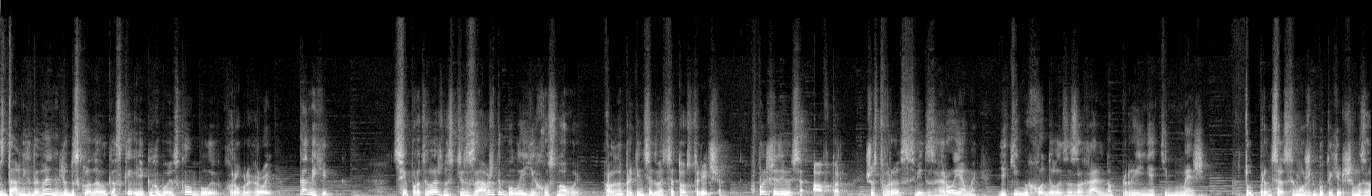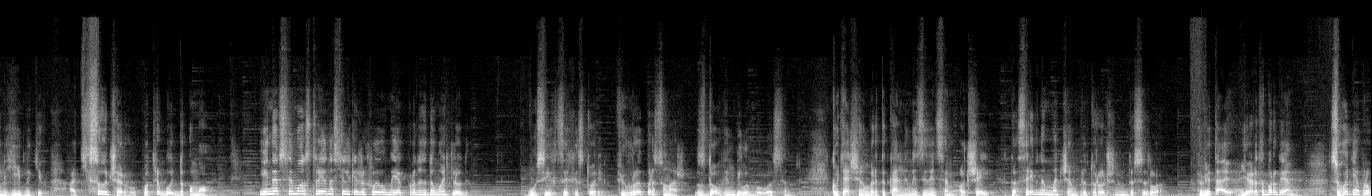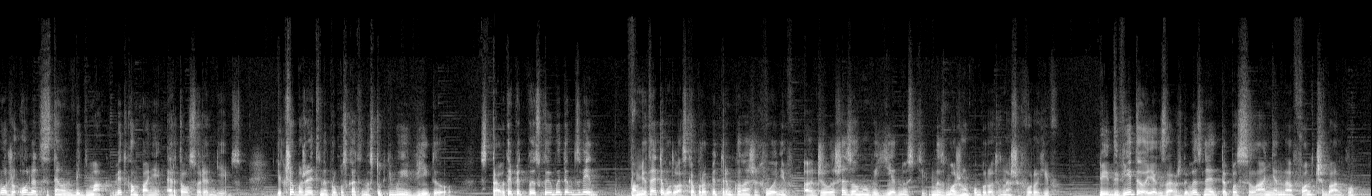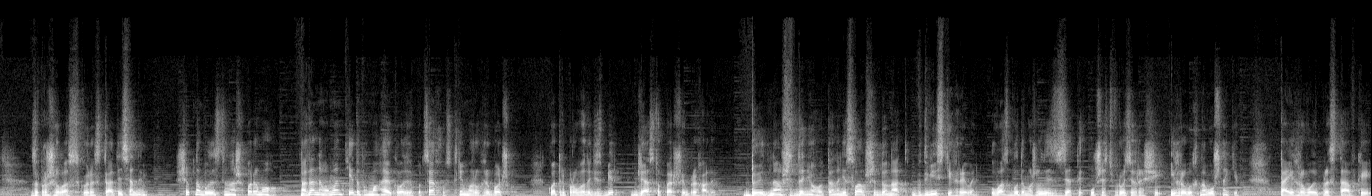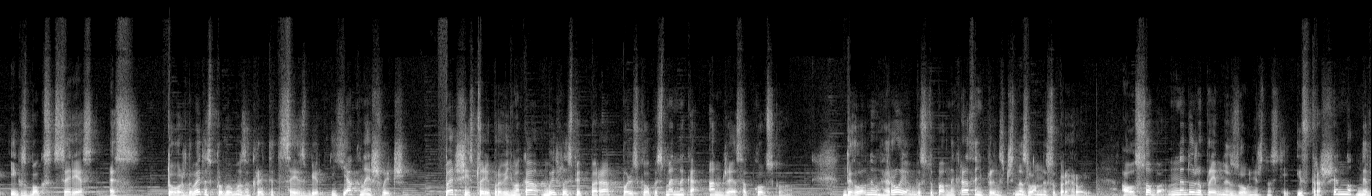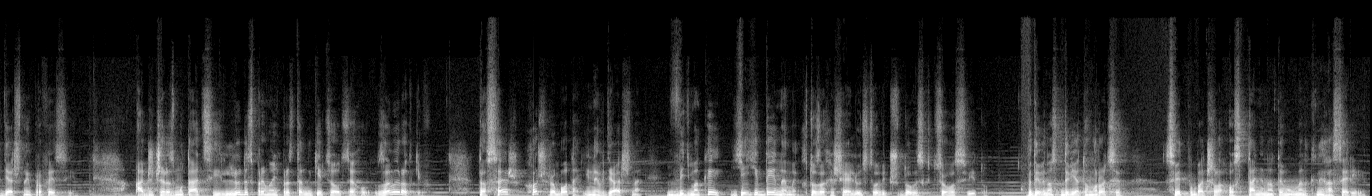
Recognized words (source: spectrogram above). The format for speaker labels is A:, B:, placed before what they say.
A: З давніх давен люди складали казки, в яких обов'язково були хоробрий герой та негідник. Ці протилежності завжди були їх основою. Але наприкінці ХХ століття в Польщі з'явився автор, що створив світ з героями, які виходили за загально прийняті межі. Тут принцеси можуть бути гіршими за негідників, а ті, в свою чергу, потребують допомоги. І не всі монстри є настільки жахливими, як про них думають люди. В усіх цих історіях фігурує персонаж з довгим білим волоссям, котячими вертикальними зіницями очей та срібним мечем, притороченим до сідла. Вітаю! Я Ретаборген! Сьогодні я проводжу огляд системи Відьмак від компанії Airtel Sorian Games. Якщо бажаєте не пропускати наступні мої відео, ставте підписку і бийте в дзвін. Пам'ятайте, будь ласка, про підтримку наших воїнів, адже лише за умови єдності ми зможемо побороти наших ворогів. Під відео, як завжди, ви знайдете посилання на фонд чи банку. Запрошую вас скористатися ним, щоб наблизити нашу перемогу. На даний момент я допомагаю колезі по цеху стрімеру Грибочку, котрий проводить збір для 101-ї бригади. Доєднавшись до нього та надіславши донат в 200 гривень, у вас буде можливість взяти участь в розіграші ігрових навушників та ігрової приставки Xbox Series S. Тож, давайте спробуємо закрити цей збір якнайшвидше. Перші історії про відьмака вийшли з-під пера польського письменника Анджея Сапковського, де головним героєм виступав не красень принц чи незламний супергерой, а особа не дуже приємної зовнішності і страшенно невдячної професії. Адже через мутації люди сприймають представників цього цеху за виродків. Та все ж, хоч робота і невдячна, відьмаки є єдиними, хто захищає людство від чудовиськ цього світу. В 99-му році світ побачила остання на той момент книга серії,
